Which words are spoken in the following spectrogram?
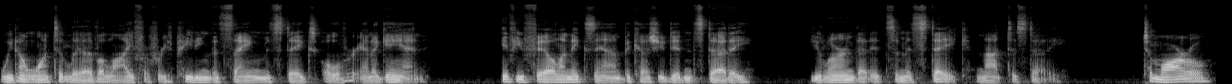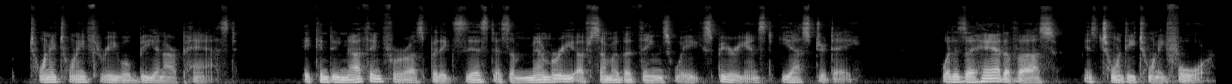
We don't want to live a life of repeating the same mistakes over and again. If you fail an exam because you didn't study, you learn that it's a mistake not to study. Tomorrow, 2023 will be in our past. It can do nothing for us but exist as a memory of some of the things we experienced yesterday. What is ahead of us is 2024.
